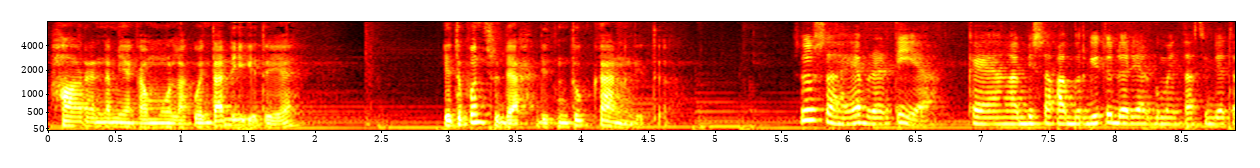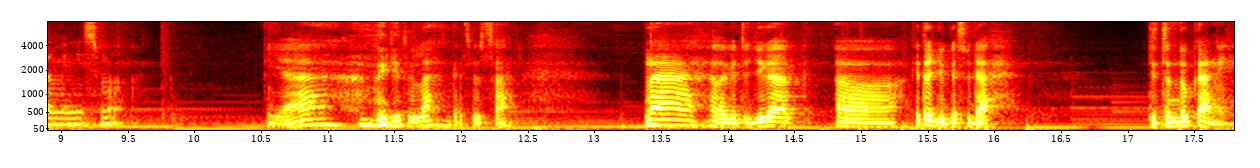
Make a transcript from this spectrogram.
hal random yang kamu lakuin tadi gitu ya, itu pun sudah ditentukan gitu. Susah ya berarti ya, kayak nggak bisa kabur gitu dari argumentasi determinisme. Ya, begitulah, nggak susah. Nah, kalau gitu juga uh, kita juga sudah ditentukan nih.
